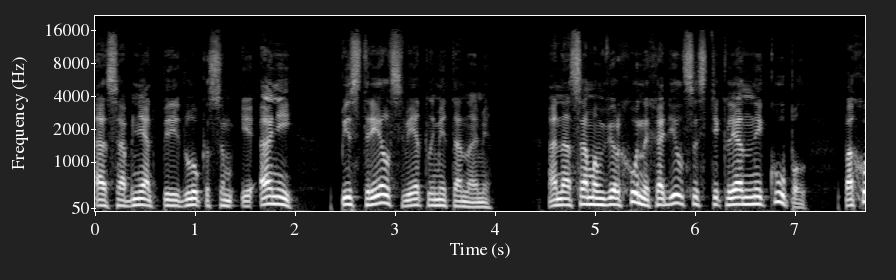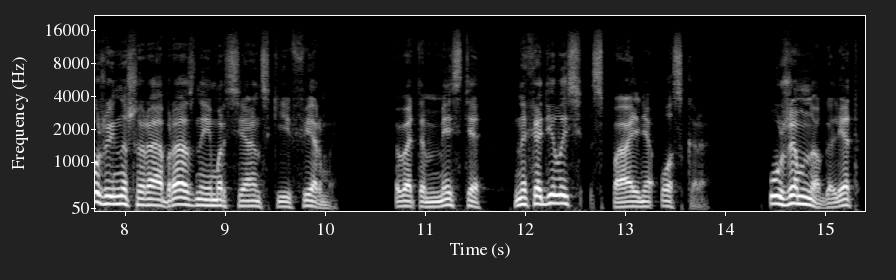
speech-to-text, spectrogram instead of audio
Особняк перед Лукасом и Аней пестрел светлыми тонами, а на самом верху находился стеклянный купол, похожий на шарообразные марсианские фермы. В этом месте находилась спальня Оскара. Уже много лет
